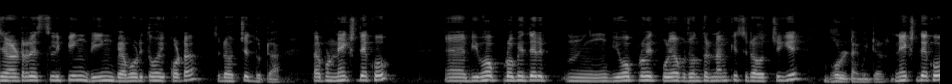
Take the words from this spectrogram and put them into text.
জেনারেটরের স্লিপিং, রিং ব্যবহৃত হয় কটা? সেটা হচ্ছে দুটা। তারপর নেক্সট দেখো বিভব প্রভেদের বিভব প্রভেদ পরিমাপ যন্ত্রের নাম কি? সেটা হচ্ছে গিয়ে ভোল্টামিটার। নেক্সট দেখো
